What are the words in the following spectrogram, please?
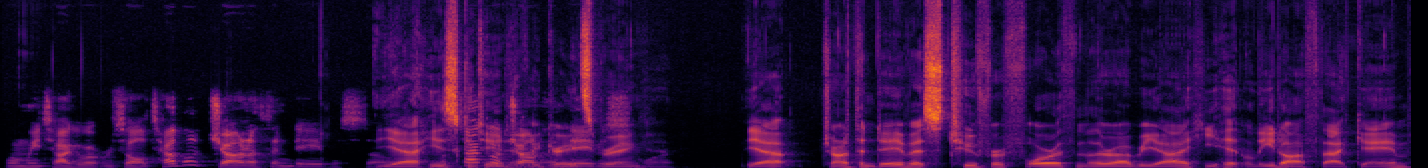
when we talk about results. How about Jonathan Davis, though? Yeah, he's Let's continued to have a great Davis spring. more. Yeah, Jonathan Davis, two for four with another RBI. He hit leadoff that game.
